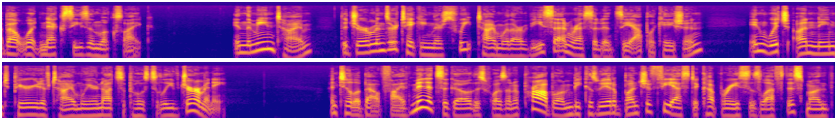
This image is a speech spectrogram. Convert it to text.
about what next season looks like. In the meantime, the Germans are taking their sweet time with our visa and residency application, in which unnamed period of time we are not supposed to leave Germany. Until about five minutes ago, this wasn't a problem because we had a bunch of Fiesta Cup races left this month,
